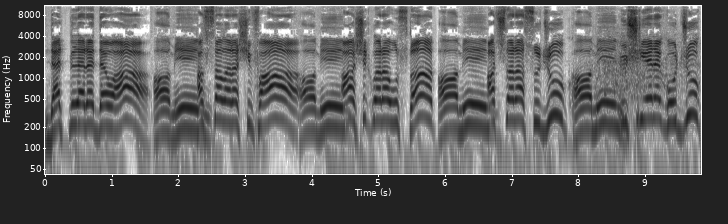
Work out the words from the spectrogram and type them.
Dertlilere deva, Amin. hastalara şifa, Amin. aşıklara vuslat, Amin. açlara sucuk, Amin. üşüyene gocuk,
